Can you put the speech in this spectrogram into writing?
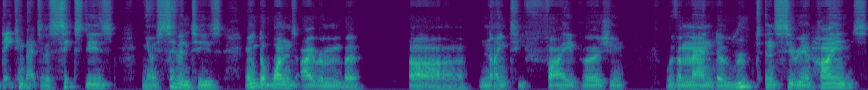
dating back to the 60s, you know, 70s. I think the ones I remember are 95 version with Amanda Root and Ciarán Hinds.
